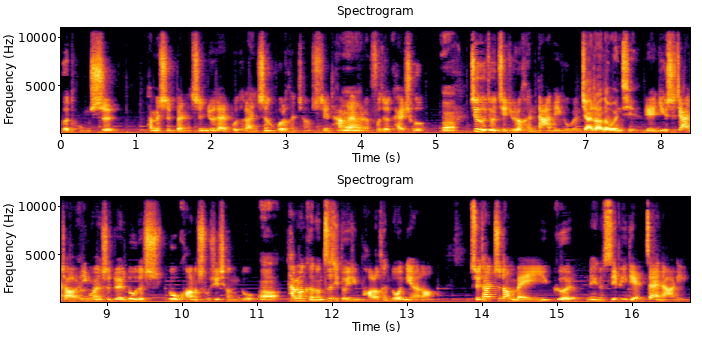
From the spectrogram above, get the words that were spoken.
个同事，他们是本身就在波特兰生活了很长时间，他们两个人负责开车，嗯，这个就解决了很大的一个问题。驾照的问题，对一个是驾照，另外是对路的路况的熟悉程度。嗯他们可能自己都已经跑了很多年了，所以他知道每一个那个 CP 点在哪里，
